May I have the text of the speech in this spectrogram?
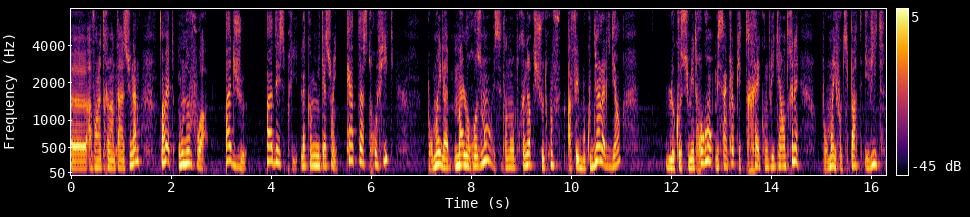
euh, avant la trêve internationale. En fait, on ne voit pas de jeu, pas d'esprit. La communication est catastrophique. Pour moi, il a malheureusement, et c'est un entraîneur qui, je trouve, a fait beaucoup de bien la Ligue 1, le costume est trop grand. Mais c'est un club qui est très compliqué à entraîner. Pour moi, il faut qu'il parte et vite.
